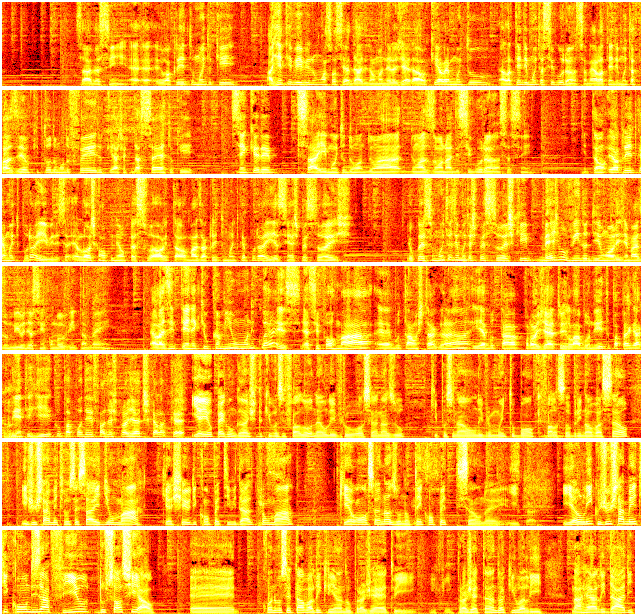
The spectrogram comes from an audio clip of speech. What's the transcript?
Sabe assim, é, é, eu acredito muito que a gente vive numa sociedade de uma maneira geral que ela é muito, ela tende muito a segurança, né? Ela tende muito a fazer o que todo mundo fez, o que acha que dá certo, o que sem querer sair muito de uma, de uma, de uma zona de segurança, assim. Então, eu acredito que é muito por aí, Vinícius. É lógico que é uma opinião pessoal e tal, mas eu acredito muito que é por aí, assim, as pessoas... Eu conheço muitas e muitas pessoas que, mesmo vindo de uma origem mais humilde, assim como eu vim também, elas entendem que o caminho único é esse. É se formar, é botar um Instagram e é botar projetos lá bonito para pegar uhum. cliente rico para poder fazer os projetos que ela quer. E aí eu pego um gancho do que você falou, né? O livro Oceano Azul, que por sinal é um livro muito bom que fala uhum. sobre inovação e justamente você sair de um mar que é cheio de competitividade para um mar que é um oceano azul, não Isso. tem competição, né? Isso, e, e é um link justamente com o desafio do social. É, quando você estava ali criando o projeto e, enfim, projetando aquilo ali na realidade,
